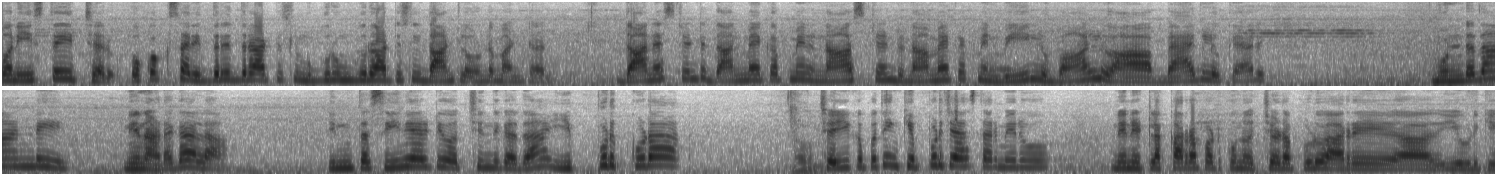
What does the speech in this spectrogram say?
పోనీ ఇస్తే ఇచ్చారు. ఒక్కొక్కసారి ఇద్దరిద్దరు ఆర్టిస్టులు ముగ్గురు ముగ్గురు ఆర్టిస్టులు దాంట్లో ఉండమంటారు. దాని అసిస్టెంట్ దాని మేకప్ మెన్ నా అసిస్టెంట్ నా మేకప్ మెన్ వీళ్ళు వాళ్ళు ఆ బ్యాగులు క్యారీ ఉండదా అండి? నేను అడగాల. ఇంత సీనియారిటీ వచ్చింది కదా ఇప్పుడు కూడా చేయకపోతే ఇంకెప్పుడు చేస్తారు మీరు? నేను ఇట్లా కర్ర పట్టుకుని వచ్చేటప్పుడు అరే ఈవిడికి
